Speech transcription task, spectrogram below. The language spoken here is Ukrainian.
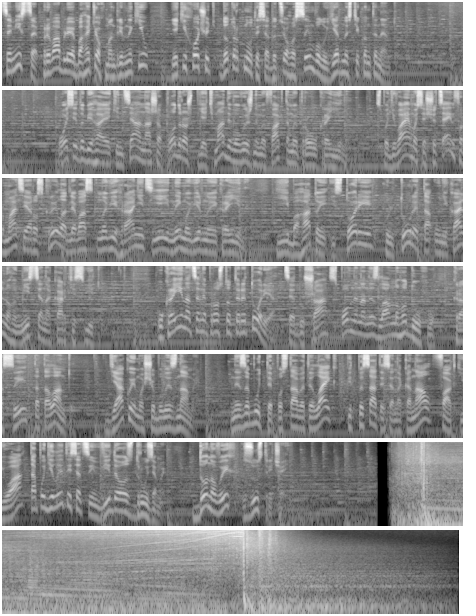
Це місце приваблює багатьох мандрівників, які хочуть доторкнутися до цього символу єдності континенту. Ось і добігає кінця наша подорож п'ятьма дивовижними фактами про Україну. Сподіваємося, що ця інформація розкрила для вас нові грані цієї неймовірної країни, її багатої історії, культури та унікального місця на карті світу. Україна це не просто територія, це душа, сповнена незламного духу, краси та таланту. Дякуємо, що були з нами. Не забудьте поставити лайк, підписатися на канал Fact.ua та поділитися цим відео з друзями. До нових зустрічей!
